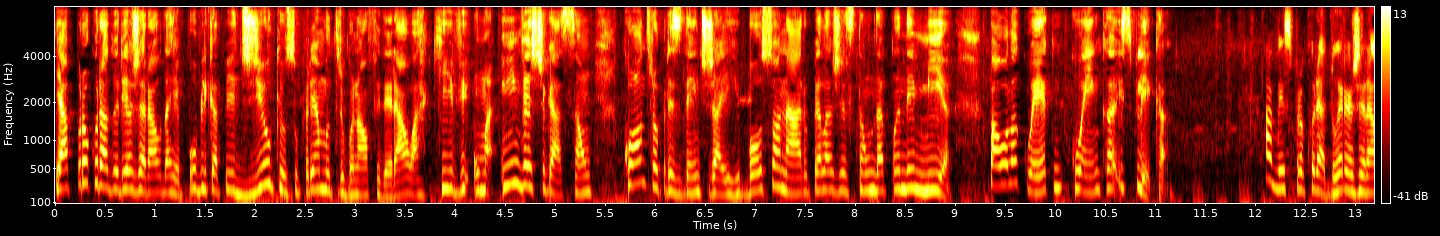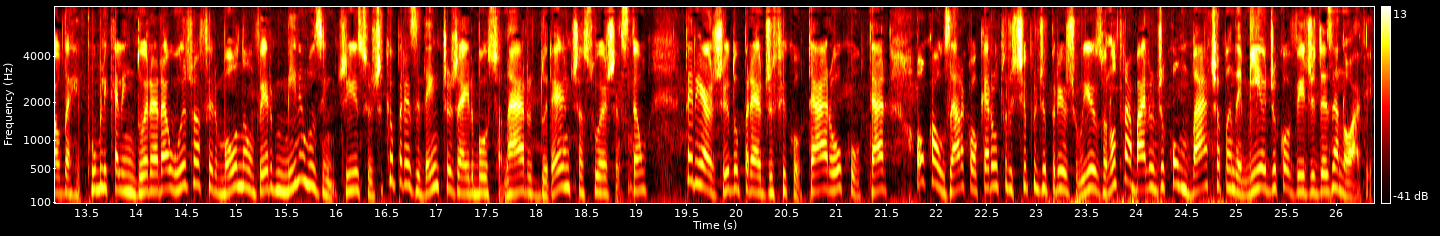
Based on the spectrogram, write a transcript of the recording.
E a Procuradoria-Geral da República pediu que o Supremo Tribunal Federal arquive uma investigação contra o presidente Jair Bolsonaro pela gestão da pandemia. Paola Cuenca explica. A vice-procuradora-geral da República, Lindora Araújo, afirmou não ver mínimos indícios de que o presidente Jair Bolsonaro, durante a sua gestão, teria agido para dificultar, ocultar ou causar qualquer outro tipo de prejuízo no trabalho de combate à pandemia de Covid-19.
